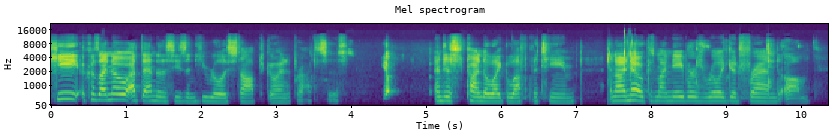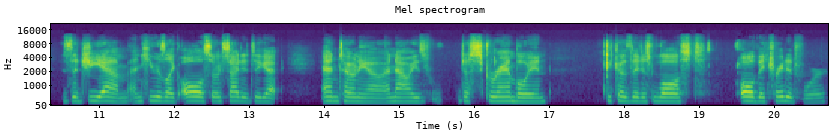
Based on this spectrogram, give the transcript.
he because I know at the end of the season he really stopped going to practices. Yep. And just kind of like left the team, and I know because my neighbor's really good friend um is the GM, and he was like all so excited to get Antonio, and now he's just scrambling because they just lost all they traded for.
